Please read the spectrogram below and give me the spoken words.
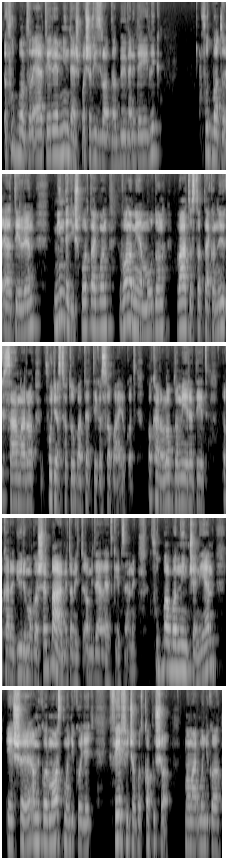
a futballtól eltérően minden sport, és a vízilabda bőven ideillik, futballtól eltérően mindegyik sportágban valamilyen módon változtatták a nők számára, fogyaszthatóbbá tették a szabályokat. Akár a labda méretét, akár a gyűrű magasság, bármit, amit, amit el lehet képzelni. Futballban nincsen ilyen, és amikor ma azt mondjuk, hogy egy férfi csapat kapusa ma már mondjuk a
